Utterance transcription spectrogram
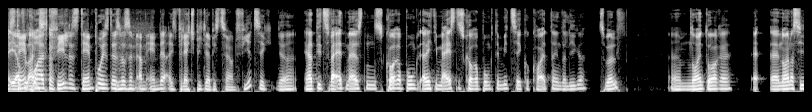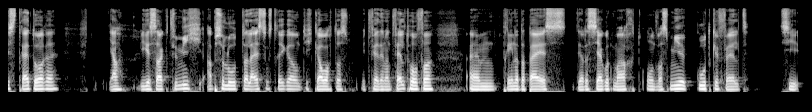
das eher Tempo langsam- hat gefehlt. Das Tempo ist das, was ihm am Ende, also vielleicht spielt er bis 42. ja, er hat die zweitmeisten Scorerpunkte, eigentlich die meisten Scorerpunkte mit Seko Keuter in der Liga, zwölf, ähm, neun Tore, äh, äh, neun Assists, drei Tore. Ja, wie gesagt, für mich absoluter Leistungsträger und ich glaube auch, dass mit Ferdinand Feldhofer ähm, Trainer dabei ist, der das sehr gut macht. Und was mir gut gefällt, sie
